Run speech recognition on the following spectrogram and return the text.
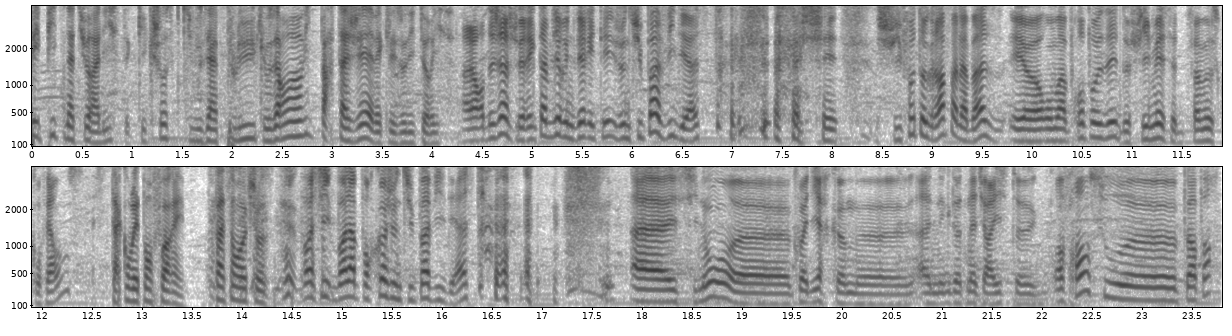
pépite naturaliste, quelque chose qui vous a plu, que vous avez envie de partager avec les auditoristes. Alors déjà, je vais rétablir une vérité. Je ne suis pas vidéaste. je, suis, photographe à la base et euh, on m'a proposé de filmer cette fameuse conférence. T'as complètement foiré. Passons à autre chose. Voici, voilà pourquoi je ne suis pas vidéaste. Euh, sinon, euh, quoi dire comme euh, anecdote naturaliste euh, en France ou euh, peu importe?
